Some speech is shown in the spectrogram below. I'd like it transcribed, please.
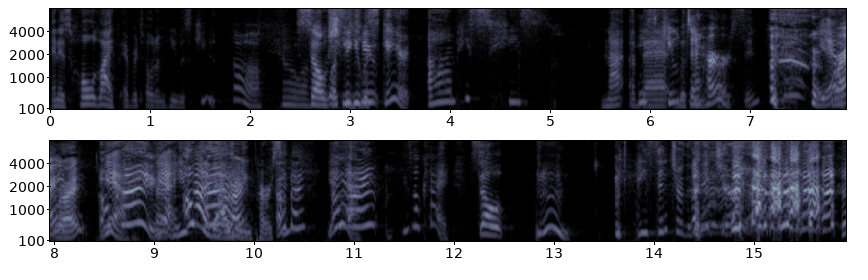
and his whole life ever told him he was cute. Oh, So Was she, he he, was scared. Um, he's he's not a He's bad cute to her. person. Yeah, Right? Right? Yeah, Okay. yeah, he's Okay. not a bad looking person. Okay. Yeah, All right. he's okay. So mm, he sent her the picture,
